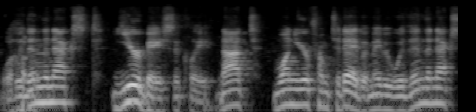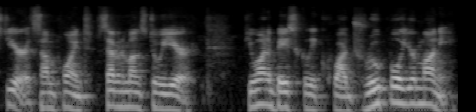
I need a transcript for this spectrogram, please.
Whoa. within the next year basically not one year from today but maybe within the next year at some point seven months to a year if you want to basically quadruple your money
